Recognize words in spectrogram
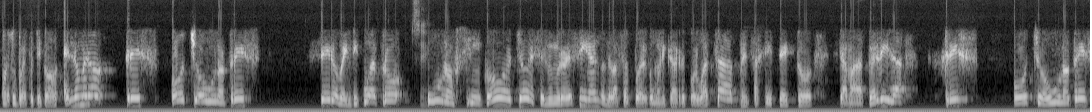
Por supuesto, chicos. El número 3813 024 158 es el número de Finan, donde vas a poder comunicarte por WhatsApp, mensaje de texto, llamada perdida. 3813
